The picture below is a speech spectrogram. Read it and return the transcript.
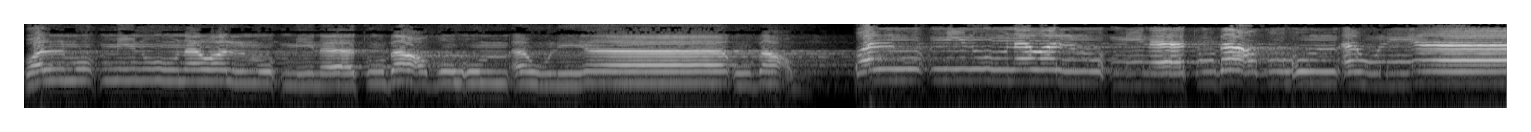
والمؤمنون والمؤمنات بعضهم أولياء بعض. والمؤمنون والمؤمنات بعضهم أولياء بعض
